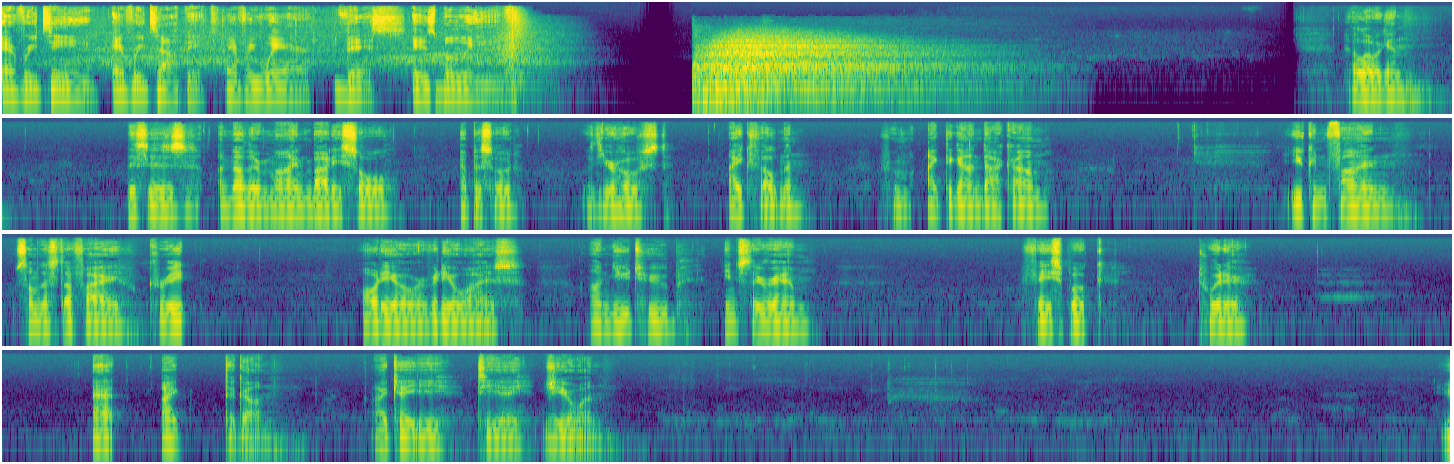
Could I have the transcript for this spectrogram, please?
Every team, every topic, everywhere. This is Blue Wire. Hello again. This is another Mind, Body, Soul episode with your host, Ike Feldman from Iketagon.com. You can find some of the stuff I create, audio or video wise, on YouTube, Instagram, Facebook, Twitter, at Ike Dagon. I K E T A G O N.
